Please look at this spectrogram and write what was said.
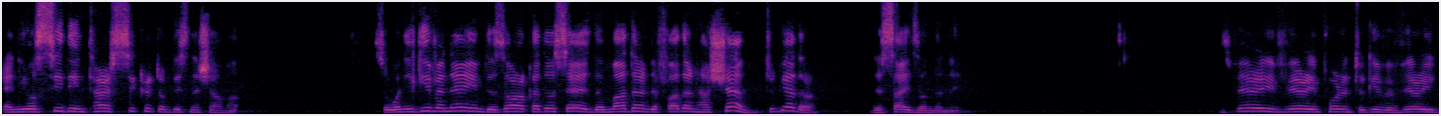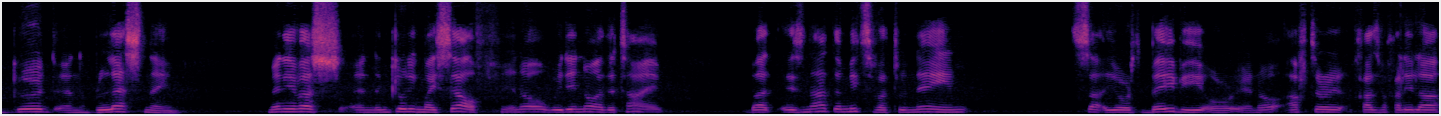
and you'll see the entire secret of this neshama. So when you give a name, the Zohar Kadosh says the mother and the father and Hashem together decides on the name. It's very, very important to give a very good and blessed name. Many of us, and including myself, you know, we didn't know at the time, but it's not the mitzvah to name your baby or, you know, after Chaz v'Chalila,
